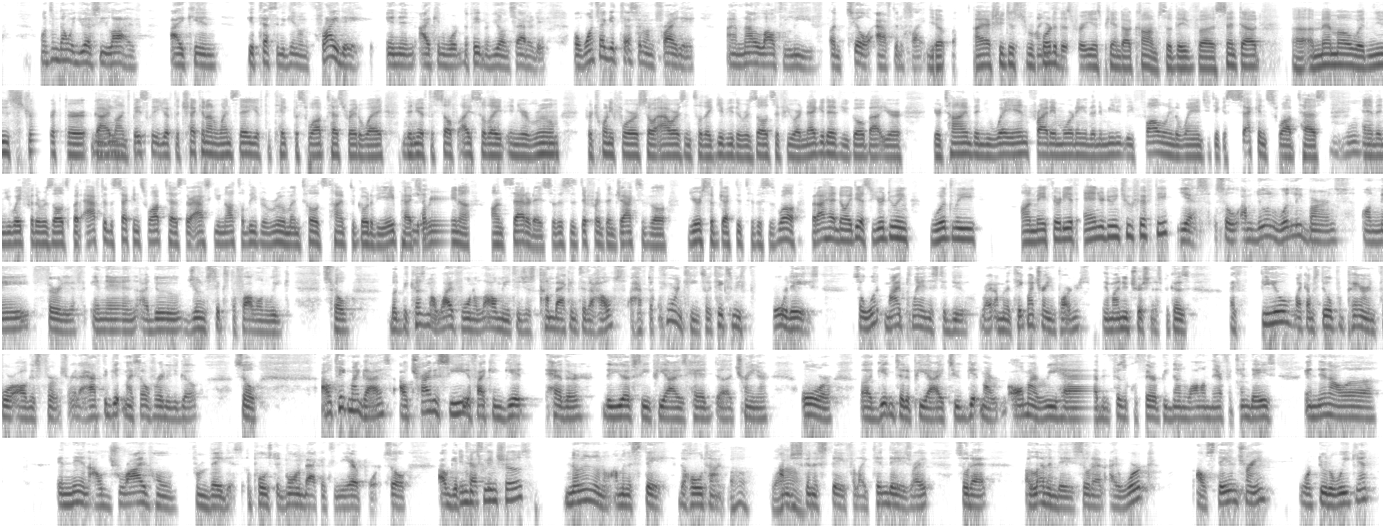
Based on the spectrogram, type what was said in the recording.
Once I'm done with UFC live, I can get tested again on Friday, and then I can work the pay per view on Saturday. But once I get tested on Friday, I am not allowed to leave until after the fight. Yep. I actually just reported this for ESPN.com. So they've uh, sent out uh, a memo with new stricter Mm-hmm. guidelines. Basically, you have to check in on Wednesday. You have to take the swab test right away. Mm-hmm. Then you have to self isolate in your room for 24 or so hours until they give you the results. If you are negative, you go about your your time. Then you weigh in Friday morning, and then immediately following the weigh-ins, you take a second swab test, Mhm. and then you wait for the results. But after the second swab test, they're asking you not to leave your room until it's time to go to the Apex Yep. Arena on Saturday. So this is different than Jacksonville. You're subjected to this as well. But I had no idea. So you're doing Woodley on May 30th and you're doing 250? Yes. So I'm doing Woodley Burns on May 30th, and then I do June 6th the following week. So, but because my wife won't allow me to just come back into the house, I have to quarantine. So it takes me four days. So what my plan is to do, right? I'm going to take my training partners and my nutritionist because I feel like I'm still preparing for August 1st, right? I have to get myself ready to go. So I'll take my guys. I'll try to see if I can get Heather, the UFC PI's head uh, trainer, or uh, get into the PI to get my all my rehab and physical therapy done while I'm there for ten days, and then I'll uh, and then I'll drive home from Vegas, opposed to going back into the airport. So I'll get In tested. between shows? No, no, no, no. I'm going to stay the whole time. Oh, wow. I'm just going to stay for like 10 days, right? So that 11 days, so that I work, I'll stay and train, work through the weekend,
